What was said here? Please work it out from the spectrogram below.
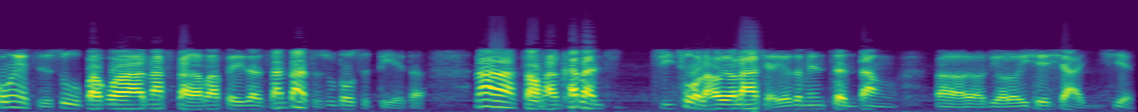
工业指数，包括纳斯达克、巴菲特三大指数都是跌的。那早盘开盘急挫，然后又拉起来，又这边震荡，呃，有了一些下影线。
